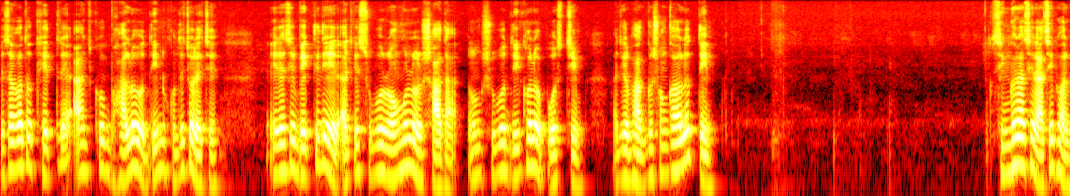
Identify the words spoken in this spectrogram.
পেশাগত ক্ষেত্রে আজ খুব ভালো দিন হতে চলেছে। এই রাশির ব্যক্তিদের আজকে শুভ রং হলো সাদা এবং শুভ দিক হলো পশ্চিম। আজকের ভাগ্য সংখ্যা হলো তিন। সিংহ রাশি রাশিফল,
